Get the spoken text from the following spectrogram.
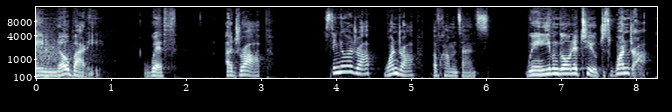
Ain't nobody with a drop, singular drop, one drop of common sense. We ain't even going to two, just one drop,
